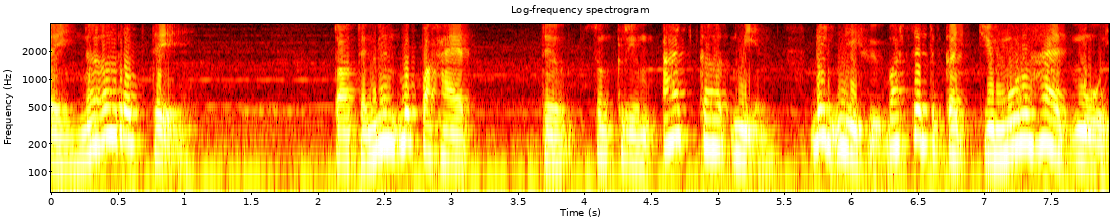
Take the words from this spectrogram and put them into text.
ទៃនៅអឺរ៉ុបទេ តើតែមានបុព្វហេតុទើបសង្គ្រាមអាចកើតមានដូចនេះវិបត្តិសេដ្ឋកិច្ចជាមូលហេតុមួយ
